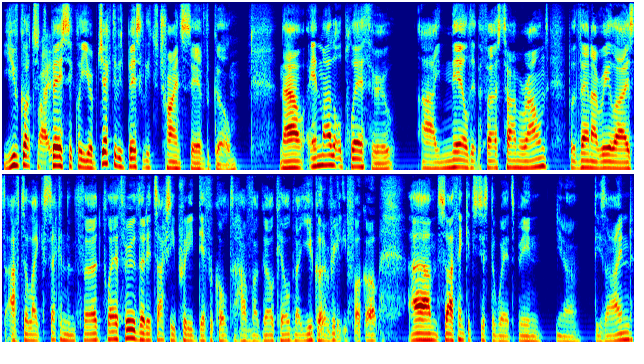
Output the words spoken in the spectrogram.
You've got to right. basically your objective is basically to try and save the girl. Now, in my little playthrough, I nailed it the first time around, but then I realized after like second and third playthrough that it's actually pretty difficult to have that girl killed. That you've got to really fuck up. Um, so I think it's just the way it's been, you know, designed.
